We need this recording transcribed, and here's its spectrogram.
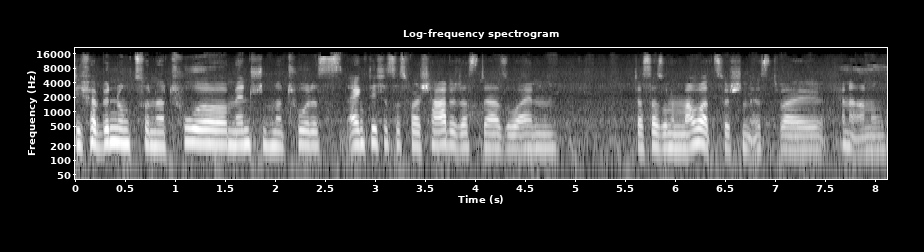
die Verbindung zur Natur, Mensch und Natur, das eigentlich ist es voll schade, dass da so ein, dass da so eine Mauer zwischen ist, weil, keine Ahnung.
